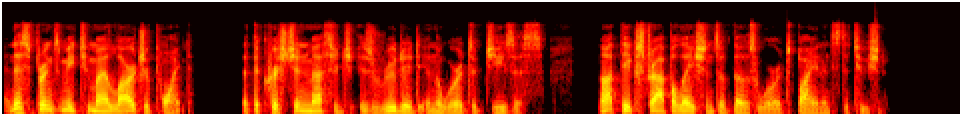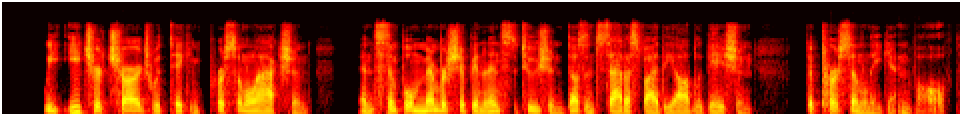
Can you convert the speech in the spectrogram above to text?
And this brings me to my larger point that the Christian message is rooted in the words of Jesus, not the extrapolations of those words by an institution. We each are charged with taking personal action, and simple membership in an institution doesn't satisfy the obligation to personally get involved.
